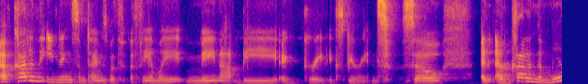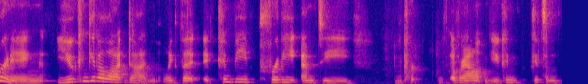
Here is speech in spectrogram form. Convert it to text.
Epcot in the evening, sometimes with a family, may not be a great experience. So, an Very Epcot in the morning, you can get a lot done. Like the, it can be pretty empty around. You can get some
